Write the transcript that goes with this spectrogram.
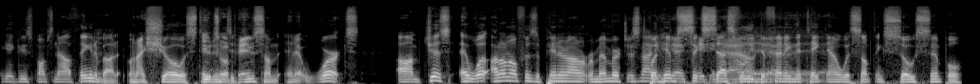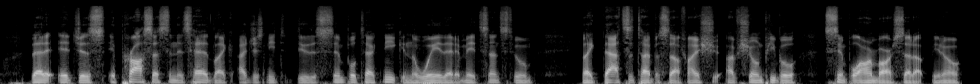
I get goosebumps now thinking about it when I show a student a to pin. do something and it works. Um, just uh, well, I don't know if it was a pin or I don't remember. But him successfully defending yeah, the takedown yeah. with something so simple that it, it, just it processed in his head like I just need to do this simple technique in the way that it made sense to him. Like that's the type of stuff I sh- I've shown people simple armbar setup. You know,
